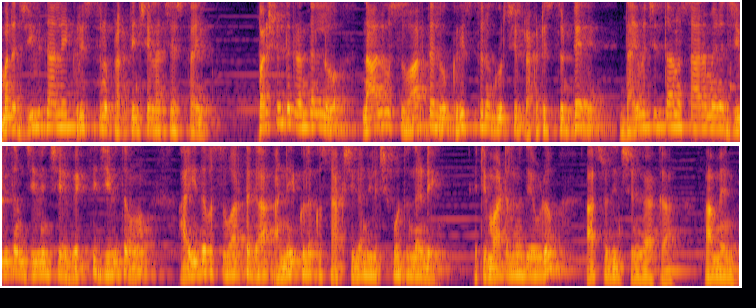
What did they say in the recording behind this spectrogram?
మన జీవితాలే క్రీస్తును ప్రకటించేలా చేస్తాయి. పరిశుద్ధ గ్రంథంలో నాలుగు సువార్తలు క్రీస్తును గూర్చి ప్రకటిస్తుంటే దైవ చిత్తానుసారమైన జీవితం జీవించే వ్యక్తి జీవితం ఐదవ సువార్తగా అనేకులకు సాక్షిగా నిలిచిపోతుందండి. ఇటు మాటలను దేవుడు ఆస్వాదించునుగాక. ఆమెన్.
